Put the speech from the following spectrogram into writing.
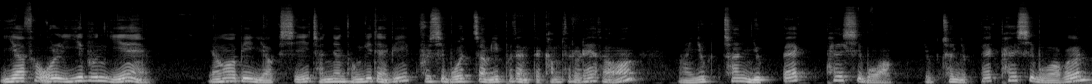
이어서 올 2분기에 영업이익 역시 전년 동기 대비 95.2% 감소를 해서 6,685억, 6,685억은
